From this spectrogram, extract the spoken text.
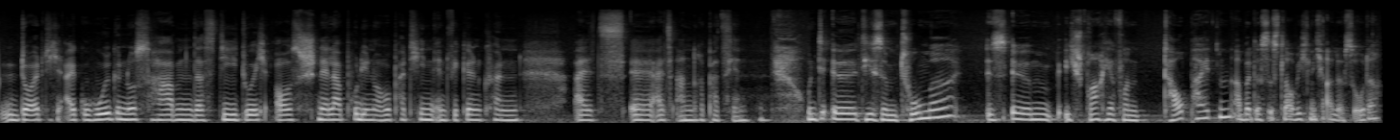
deutlichen Alkoholgenuss haben, dass die durchaus schneller Polyneuropathien entwickeln können als, äh, als andere Patienten. Und äh, die Symptome, ist, ähm, ich sprach ja von Taubheiten, aber das ist, glaube ich, nicht alles, oder?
